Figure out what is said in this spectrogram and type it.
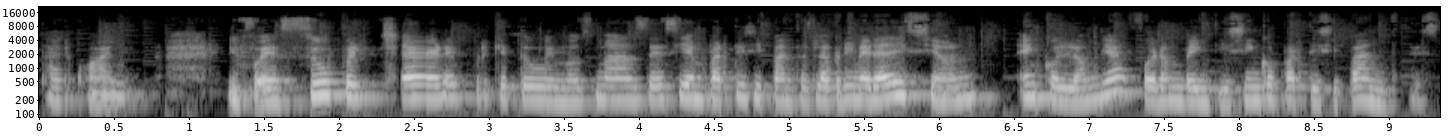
Tal cual y fue súper chévere porque tuvimos más de 100 participantes. La primera edición en Colombia fueron 25 participantes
